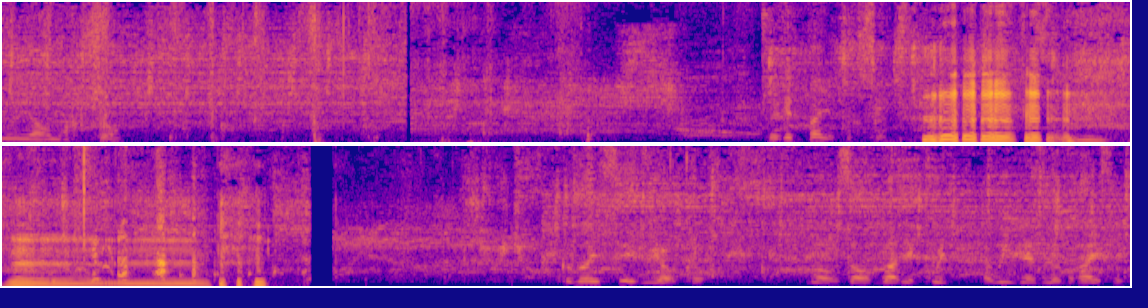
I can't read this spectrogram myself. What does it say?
Nous y en marchant. T'inquiète pas, il y a personne. Comment il fait lui encore Bon, on s'en bat les couilles. Ah oui, il lève le bras, il fait.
